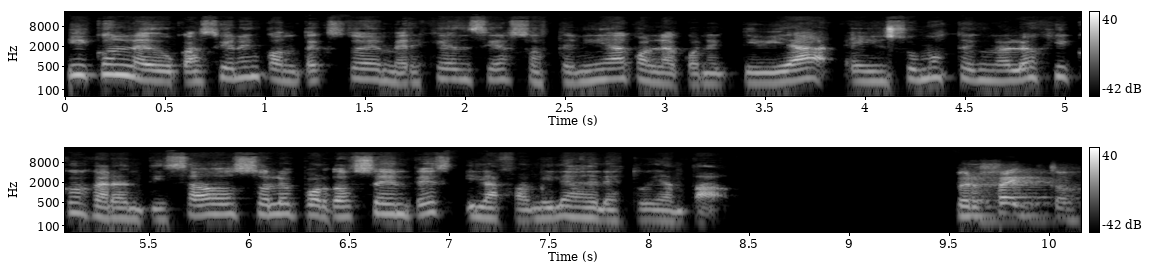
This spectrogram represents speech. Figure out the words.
y con la educación en contexto de emergencia sostenida con la conectividad e insumos tecnológicos garantizados solo por docentes y las familias del estudiantado. Perfecto.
